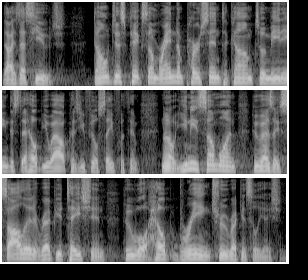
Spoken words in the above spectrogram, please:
Guys, that's huge. Don't just pick some random person to come to a meeting just to help you out because you feel safe with them. No, no, you need someone who has a solid reputation who will help bring true reconciliation.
